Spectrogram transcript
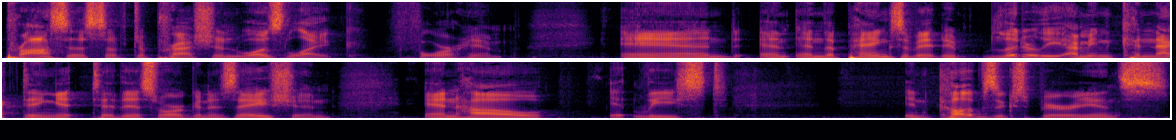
process of depression was like for him and and and the pangs of it, it literally i mean connecting it to this organization and how at least in Cubs experience,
